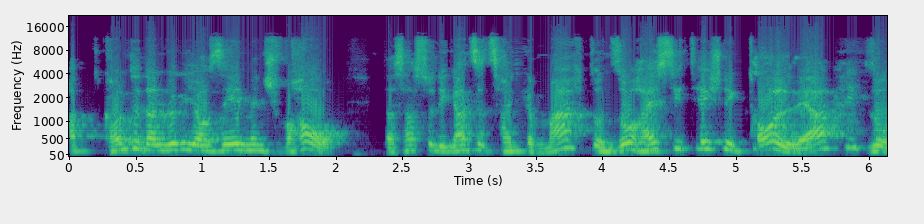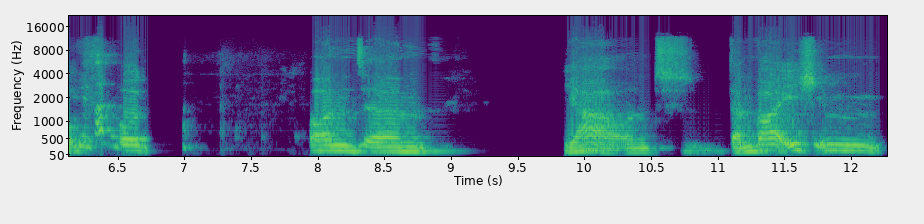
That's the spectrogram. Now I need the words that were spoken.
hab, konnte dann wirklich auch sehen, Mensch, wow, das hast du die ganze Zeit gemacht und so heißt die Technik toll, ja, so und, und ähm, ja, und dann war ich im,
